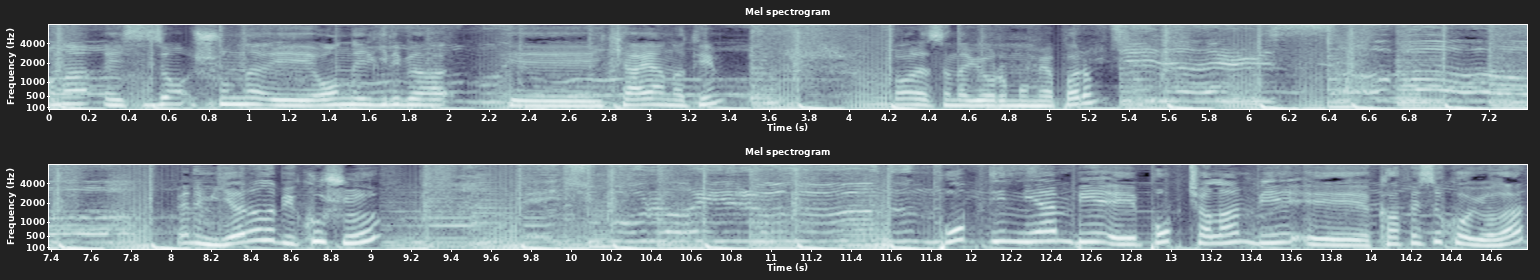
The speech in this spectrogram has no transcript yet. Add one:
Ona e, size şunla e, onunla ilgili bir e, hikaye anlatayım. Sonrasında yorumumu yaparım. Benim yaralı bir kuşu pop dinleyen bir e, pop çalan bir e, kafesi koyuyorlar.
